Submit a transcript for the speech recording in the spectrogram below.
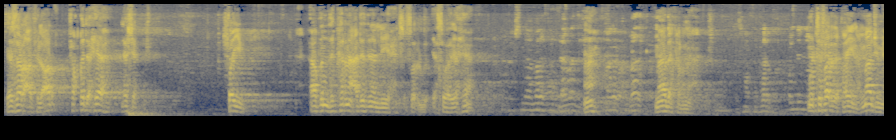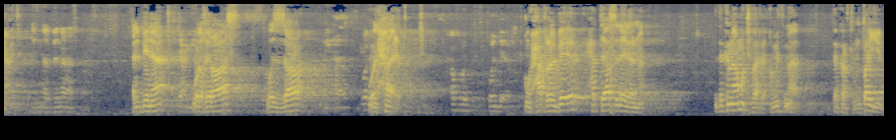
إذا زرع في الأرض فقد أحياها لا شك. طيب. أظن ذكرنا عددنا اللي يحصل على ها؟ ما ذكرناه. متفرق أي نعم ما جمعت. البناء والغراس والزرع والحائط. وحفر البئر حتى يصل إلى الماء. ذكرناها متفرقة مثل ما ذكرتم. طيب.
